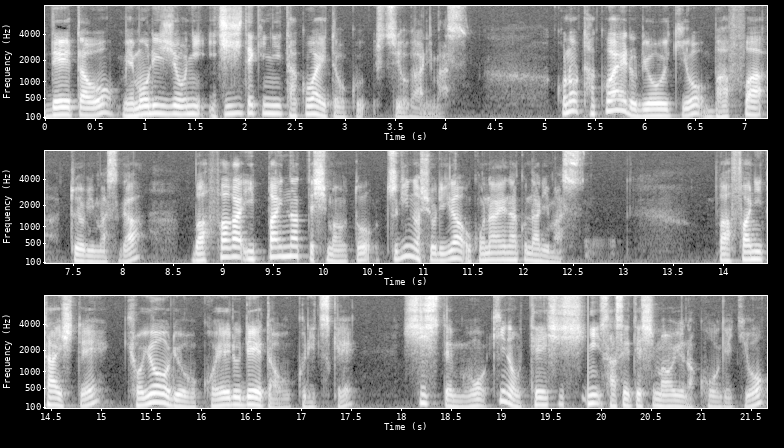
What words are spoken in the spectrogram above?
データをメモリ上に一時的に蓄えておく必要があります。この蓄える領域をバッファと呼びますが、バッファがいっぱいになってしまうと次の処理が行えなくなります。バッファに対して許容量を超えるデータを送りつけ、システムを機能停止にさせてしまうような攻撃を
